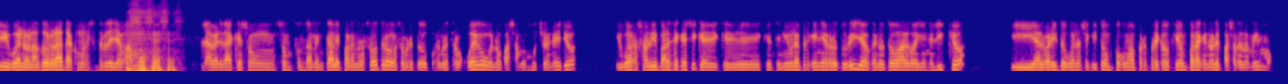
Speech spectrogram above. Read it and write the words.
Sí, bueno, las dos ratas, como nosotros le llamamos, la verdad que son, son fundamentales para nosotros, sobre todo por nuestro juego, bueno, pasamos mucho en ello. Y bueno, Salvi parece que sí, que, que, tenía una pequeña roturilla o que notó algo ahí en el isquio. Y Alvarito, bueno, se quitó un poco más por precaución para que no le pasara lo mismo.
